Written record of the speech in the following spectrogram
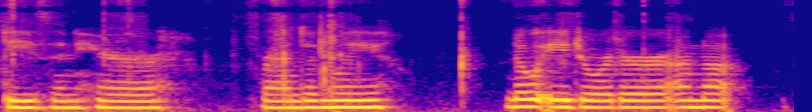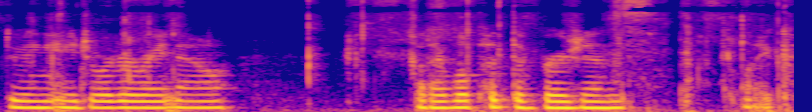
these in here randomly. No age order. I'm not doing age order right now, but I will put the versions, like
